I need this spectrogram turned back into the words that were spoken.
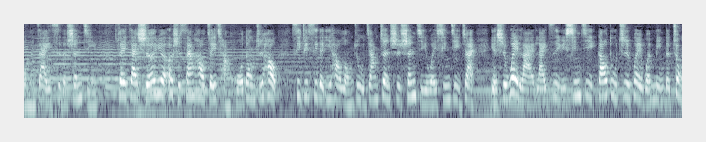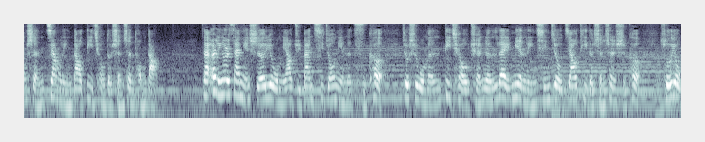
我们再一次的升级。所以在十二月二十三号这一场活动之后，CGC 的一号龙柱将正式升级为星际战，也是未来来自于星际高度智慧文明的众神降临到地球的神圣通道。在二零二三年十二月，我们要举办七周年的此刻。就是我们地球全人类面临新旧交替的神圣时刻，所有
